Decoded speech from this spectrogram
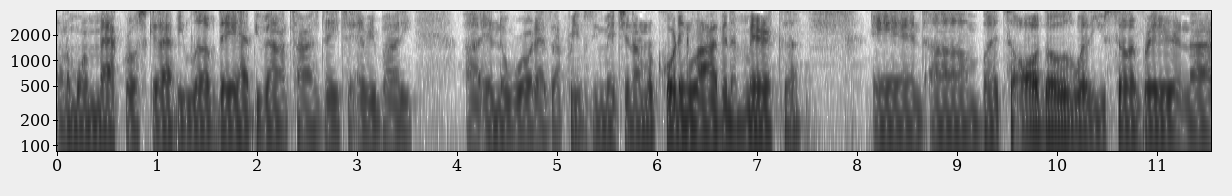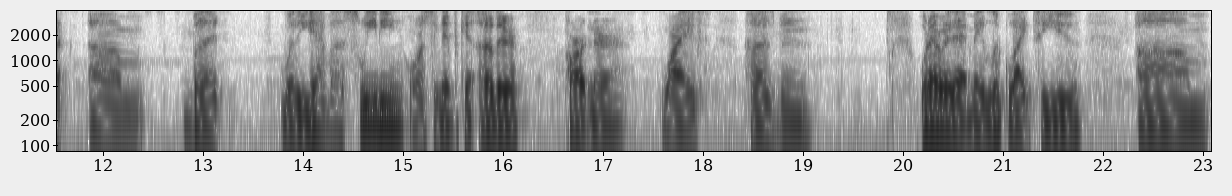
on a more macro scale, happy Love Day, happy Valentine's Day to everybody uh, in the world. As I previously mentioned, I'm recording live in America. And, um, but to all those, whether you celebrate it or not, um, but whether you have a sweetie or a significant other, partner, wife, husband, whatever that may look like to you. Um,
